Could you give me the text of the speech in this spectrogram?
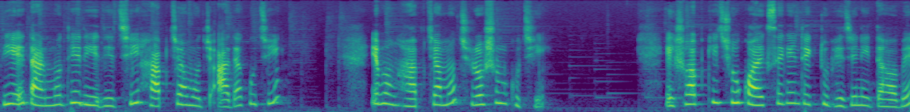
দিয়ে তার মধ্যে দিয়ে দিচ্ছি হাফ চামচ আদা কুচি এবং হাফ চামচ রসুন কুচি। এই সব কিছু কয়েক সেকেন্ড একটু ভেজে নিতে হবে।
